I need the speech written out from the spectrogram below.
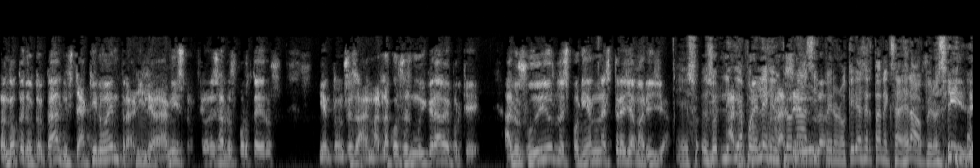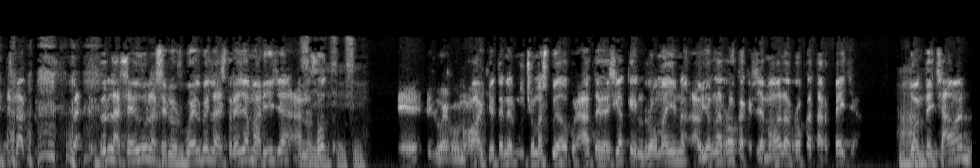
No, no, pero total, usted aquí no entra y le dan instrucciones a los porteros y entonces además la cosa es muy grave porque a los judíos les ponían una estrella amarilla. Eso, eso le iba a poner el ejemplo nazi, pero no quería ser tan exagerado, pero sí. Sí, exacto. La- entonces la cédula se nos vuelve la estrella amarilla a Sí, nosotros. sí, sí. Eh, y luego, no, hay que tener mucho más cuidado. Ah, te decía que en Roma una- había una roca que se llamaba la roca Tarpeya, Ajá. donde echaban,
